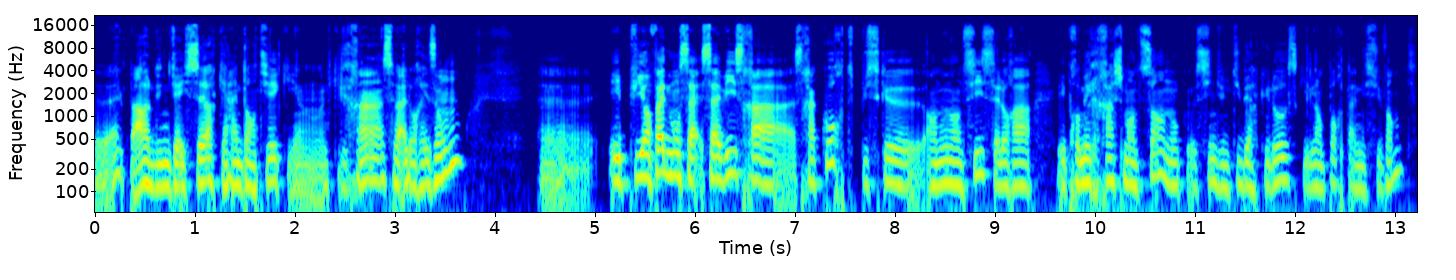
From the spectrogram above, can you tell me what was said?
euh, elle parle d'une vieille sœur qui a un dentier qui, qui grince à l'oraison. et puis en fait, bon, sa, vie sera courte puisque en 96, elle aura les premiers crachements de sang, donc signe d'une tuberculose qui l'emporte l'année suivante.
